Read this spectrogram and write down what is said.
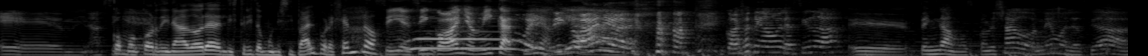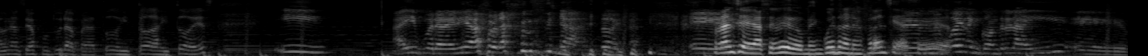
Eh, así Como que- coordinadora del distrito municipal, por ejemplo. Sí, en cinco años, Mica, Uh, sí. en cinco amiga. años. cuando ya tengamos la ciudad, eh, tengamos. Cuando ya gobernemos la ciudad, una ciudad futura para todos y todas y todes. Y ahí por Avenida Francia estoy. Eh, Francia de Acevedo, me encuentran en Francia de eh, me Acevedo. pueden encontrar ahí. eh,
